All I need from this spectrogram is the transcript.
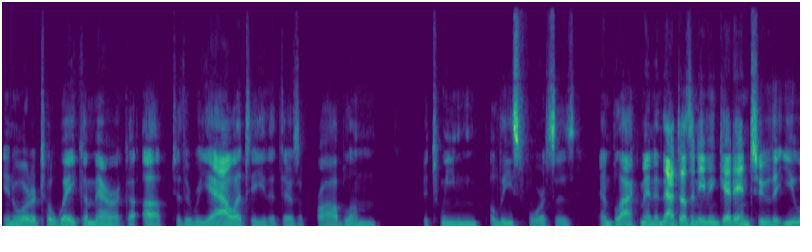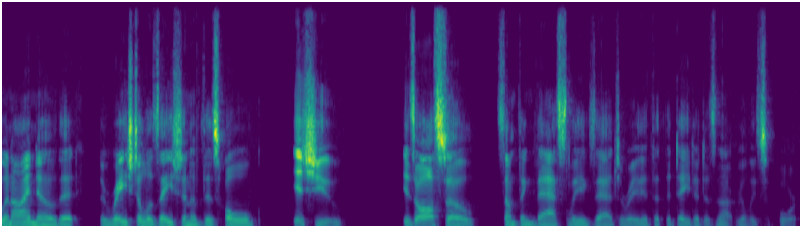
in order to wake America up to the reality that there's a problem between police forces and black men? And that doesn't even get into that you and I know that the racialization of this whole issue is also something vastly exaggerated that the data does not really support.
